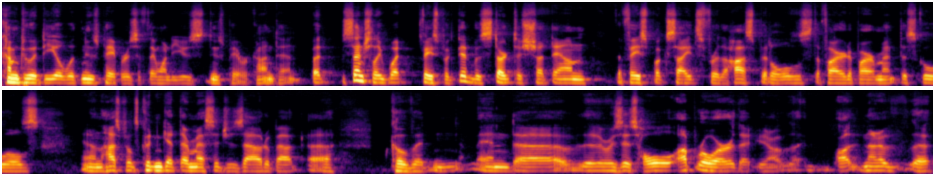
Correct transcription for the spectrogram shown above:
come to a deal with newspapers if they wanted to use newspaper content. But essentially, what Facebook did was start to shut down the Facebook sites for the hospitals, the fire department, the schools, you know, and the hospitals couldn't get their messages out about uh, COVID, and, and uh, there was this whole uproar that you know none of the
